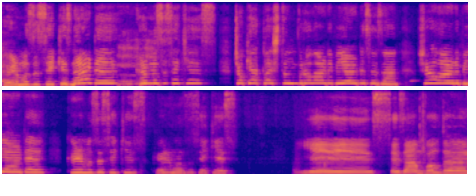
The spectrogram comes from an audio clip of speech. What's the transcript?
Kırmızı 8 nerede? Kırmızı 8. Çok yaklaştın. Buralarda bir yerde Sezen. Şuralarda bir yerde. Kırmızı 8. Kırmızı 8. Yes. Sezen buldu.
